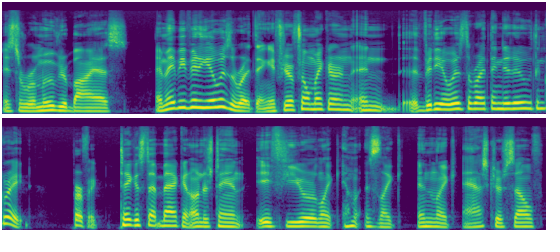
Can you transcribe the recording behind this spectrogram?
is to remove your bias. And maybe video is the right thing. If you're a filmmaker and, and video is the right thing to do, then great, perfect. Take a step back and understand if you're like, is like, and like ask yourself,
